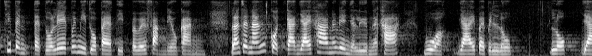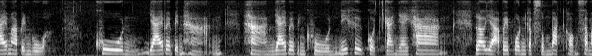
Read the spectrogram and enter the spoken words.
จน์ที่เป็นแต่ตัวเลขไม่มีตัวแปรติดไปไว้ฝั่งเดียวกัน หลังจากนั้นกฎการย้ายข้างนักเรียนอย่าลืมนะคะ บวกย้ายไปเป็นลบ ลบย้ายมาเป็นบวก คูณย้ายไปเป็นหาร หารย้ายไปเป็นคูณ นี่คือกฎการย้ายข้าง เราอย่าเอาไปปนกับสมบัติของสม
